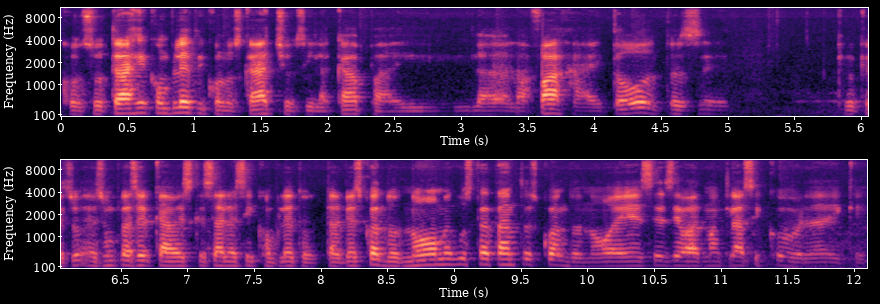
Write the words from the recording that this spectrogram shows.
con su traje completo y con los cachos y la capa y la, la faja y todo, entonces eh, creo que es, es, un placer cada vez que sale así completo. Tal vez cuando no me gusta tanto es cuando no es ese Batman clásico, ¿verdad? Y que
